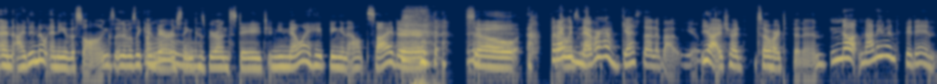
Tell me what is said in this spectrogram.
And I didn't know any of the songs, and it was like embarrassing Oh. because we were on stage, and you know I hate being an outsider. so but I would never have guessed that about you. yeah, I tried so hard to fit in. No, not even fit in.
